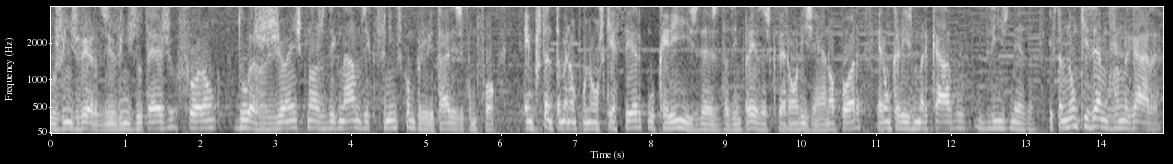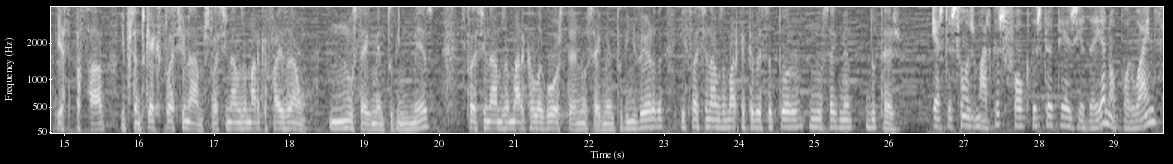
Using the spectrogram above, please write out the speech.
Os vinhos verdes e os vinhos do Tejo foram duas regiões que nós designámos e que definimos como prioritárias e como foco. É importante também não, não esquecer o cariz das, das, empresas que deram origem à Anopor era um cariz marcado de vinhos de mesa. E, portanto, não quisemos renegar esse passado e, portanto, o que é que selecionámos? Selecionámos a marca Faisão no segmento do vinho de mesa, selecionámos a marca Lagosta no segmento do vinho verde e selecionámos a marca Cabeça de Touro no segmento do Tejo. Estas são as marcas foco da estratégia da Enopor Wines,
